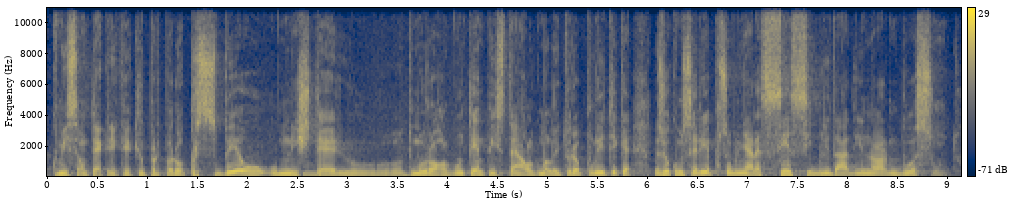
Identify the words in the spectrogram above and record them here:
comissão técnica que o preparou percebeu, o Ministério demorou algum tempo, isso tem alguma leitura política, mas eu começaria por sublinhar a sensibilidade enorme do assunto.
